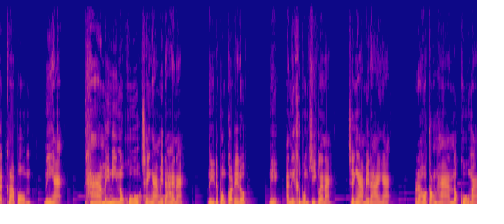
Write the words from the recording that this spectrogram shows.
นะครับผม นี่ฮะ ถ้าไม่มีนกคู่ใช้งานไม่ได้นะ นี่เดี๋ยวผมกดให้ดู นี่ อันนี้คือผมคลิกแล้วนะ ใช้งานไม่ได้ฮะ เราต้องหานกคู่มา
